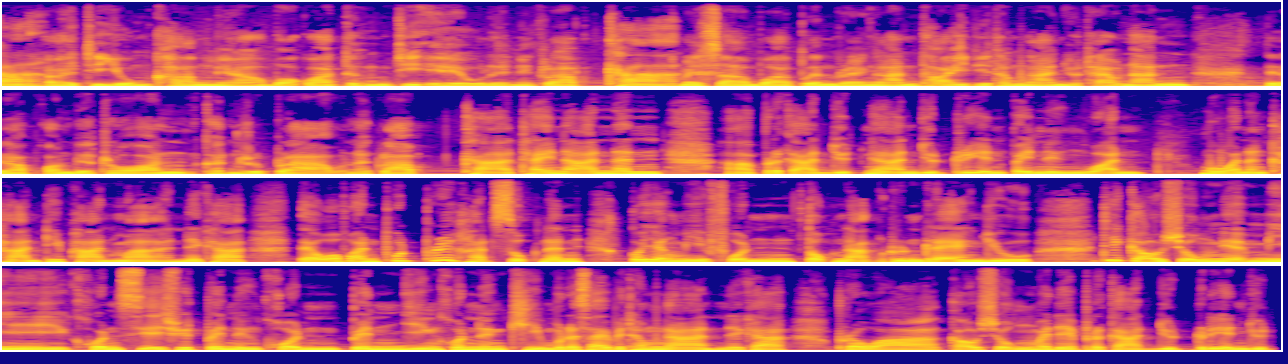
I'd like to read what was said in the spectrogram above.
ค่ะไอ้ที่หยงคังเนี่ยเขาบอกว่าถึงที่เอวเลยนะครับค่ะไม่ทราบว่าเพื่อนแรงงานไทยที่ทำงานอยู่แถวนั้น ได้รับความเดือดร้อนกันหรือเปล่านะครับ ค่ะไทยนานนั้นประกาศหยุดงานหยุดเรียนไปหนึ่งวัน เมื่อวันอังคารที่ผ่านมานะคะ แต่ว่าวันพุธพฤหัสศุกร์นั้นก็ยังมีฝนตกหนักรุนแรงอยู่ ที่เกาฉงเนี่ยมีคนเสียชีวิตไปหนึ่งคน เป็นหญิงคนหนึ่งขี่มอเตอร์ไซค์ไปทำงานนะคะ เพราะว่าเกาฉงไม่ได้ประกาศหยุดเรียนหยุด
